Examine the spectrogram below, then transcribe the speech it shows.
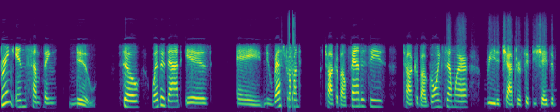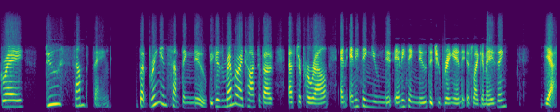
bring in something new. So, whether that is a new restaurant, talk about fantasies, talk about going somewhere, read a chapter of Fifty Shades of Grey, do something, but bring in something new. Because remember, I talked about Esther Perel, and anything you knew, anything new that you bring in is like amazing. Yes,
